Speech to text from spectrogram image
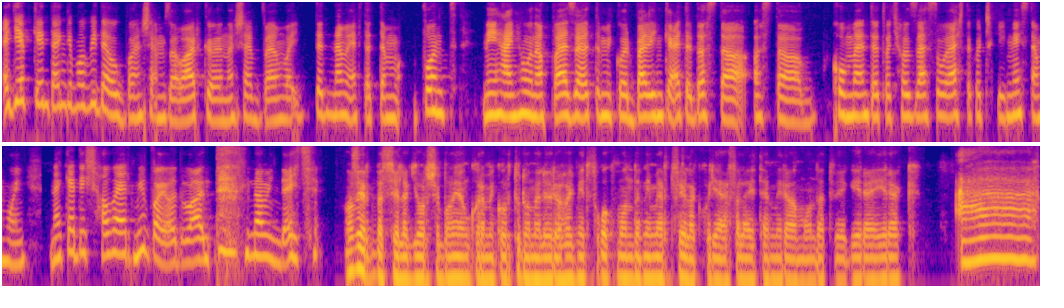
Egyébként engem a videókban sem zavar különösebben, vagy nem értettem pont néhány hónappal ezelőtt, amikor belinkelted azt a, azt a kommentet, vagy hozzászólást, akkor csak így néztem, hogy neked is haver, mi bajod van? Na mindegy. Azért beszélek gyorsabban olyankor, amikor tudom előre, hogy mit fogok mondani, mert félek, hogy elfelejtem, mire a mondat végére érek. Á,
